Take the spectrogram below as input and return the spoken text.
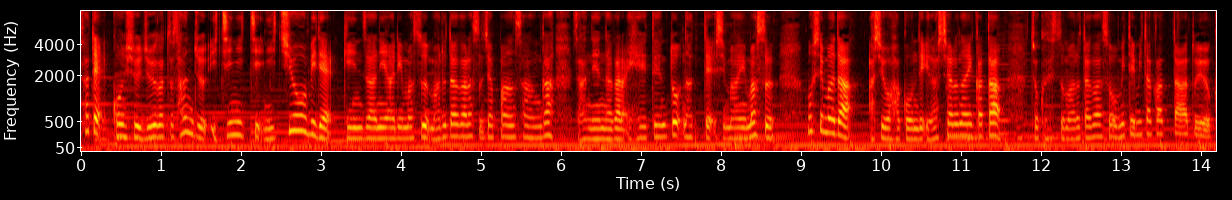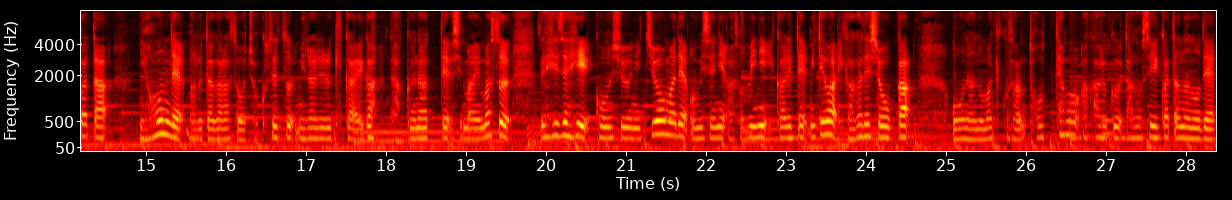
さて今週10月31日日曜日で銀座にありますマルタガラスジャパンさんが残念ながら閉店となってしまいます。もしまだ足を運んでいらっしゃらない方直接マルタガラスを見てみたかったという方日本で丸太ガラスを直接見られる機会がなくなってしまいます。ぜひぜひ今週日曜までお店に遊びに行かれてみてはいかがでしょうか。オーナーのまきこさんとっても明るく楽しい方なので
